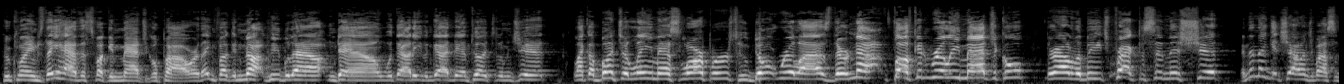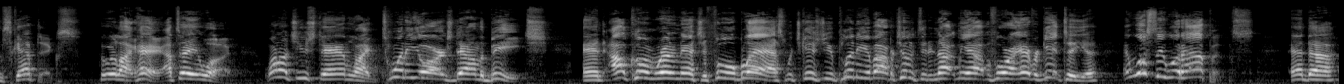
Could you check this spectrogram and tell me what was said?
who claims they have this fucking magical power. They can fucking knock people out and down without even goddamn touching them and shit. Like a bunch of lame ass LARPers who don't realize they're not fucking really magical. They're out on the beach practicing this shit. And then they get challenged by some skeptics who are like, hey, I'll tell you what, why don't you stand like 20 yards down the beach and I'll come running at you full blast, which gives you plenty of opportunity to knock me out before I ever get to you, and we'll see what happens. And, uh,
